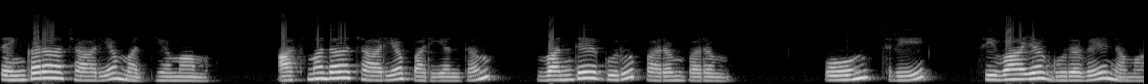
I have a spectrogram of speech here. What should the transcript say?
శంకరాచార్య మధ్యమాం. అస్మదాచార్య పర్యంతం వందే గురు పరంపరం. ఓం శ్రీ శివాయ గురవే నమ.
